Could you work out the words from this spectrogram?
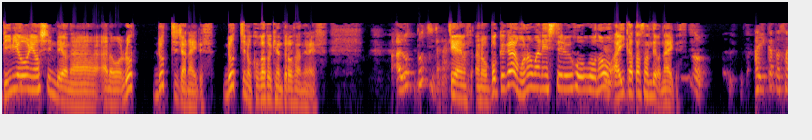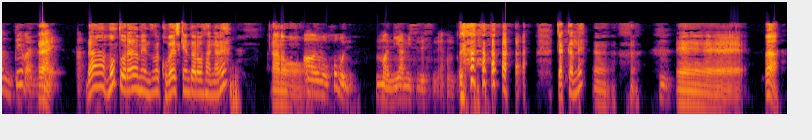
微妙に惜しいんだよな。あの、ロロッチじゃないです。ロッチの小門健太郎さんじゃないです。あ、ど、どっちじゃない？違います。あの、僕がモノマネしてる方の相方さんではないです。そう。相方さんではない。はラー、元ラーメンズの小林健太郎さんがね、あの、あ、もうほぼ、まあニアミスですね、本当 若干ね、うん。うん えー、まあ、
